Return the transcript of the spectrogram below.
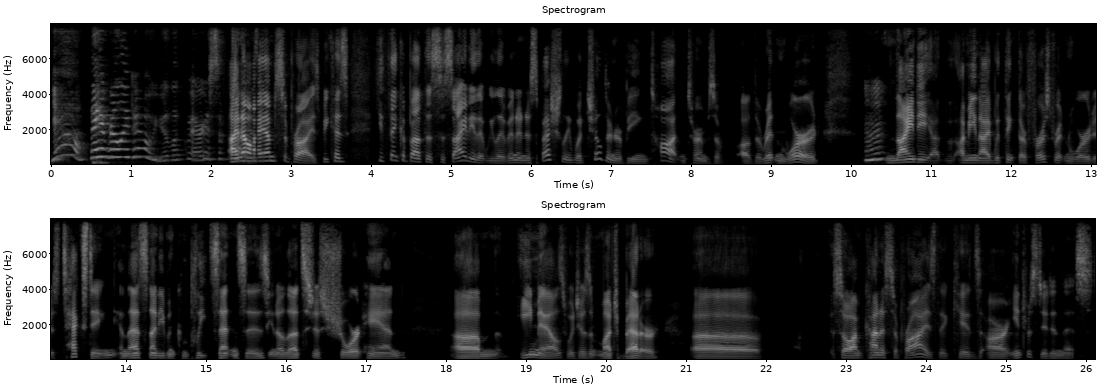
Yeah, they really do. You look very surprised. I know. I am surprised because you think about the society that we live in, and especially what children are being taught in terms of, of the written word. Hmm 90, uh, I mean, I would think their first written word is texting, and that's not even complete sentences. You know, that's just shorthand. Um, emails, which isn't much better. Uh, so I'm kind of surprised that kids are interested in this.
